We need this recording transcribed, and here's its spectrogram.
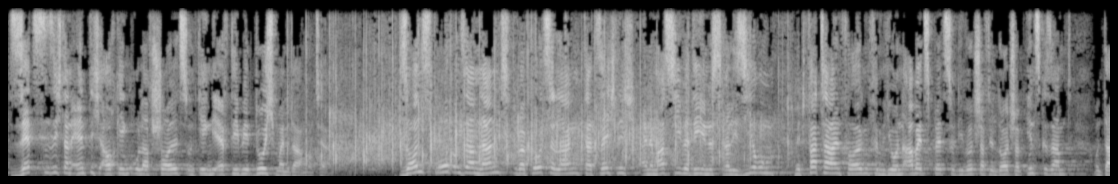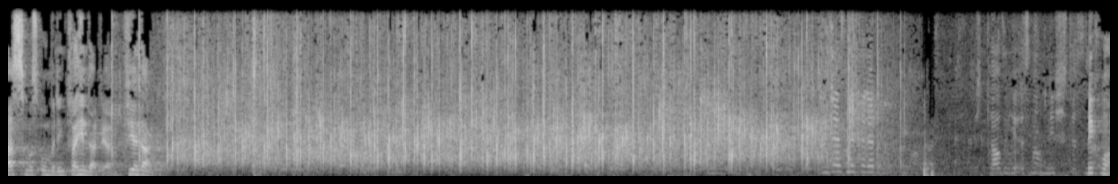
setzen Sie sich dann endlich auch gegen Olaf Scholz und gegen die FDP durch, meine Damen und Herren. Sonst droht unserem Land über kurz oder lang tatsächlich eine massive Deindustrialisierung mit fatalen Folgen für Millionen Arbeitsplätze und die Wirtschaft in Deutschland insgesamt. Und das muss unbedingt verhindert werden. Vielen Dank. Mikro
